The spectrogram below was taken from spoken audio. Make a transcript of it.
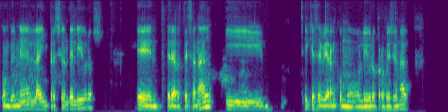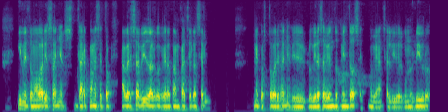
combiné la impresión de libros entre artesanal y, y que se vieran como libro profesional. Y me tomó varios años dar con ese toque, haber sabido algo que era tan fácil hacerlo. Me costó varios años, que lo hubiera sabido en 2012, me hubieran salido algunos libros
